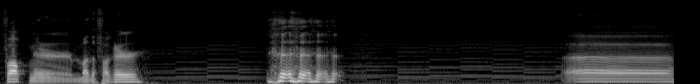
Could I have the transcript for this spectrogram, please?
Falkner, motherfucker. Uh...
